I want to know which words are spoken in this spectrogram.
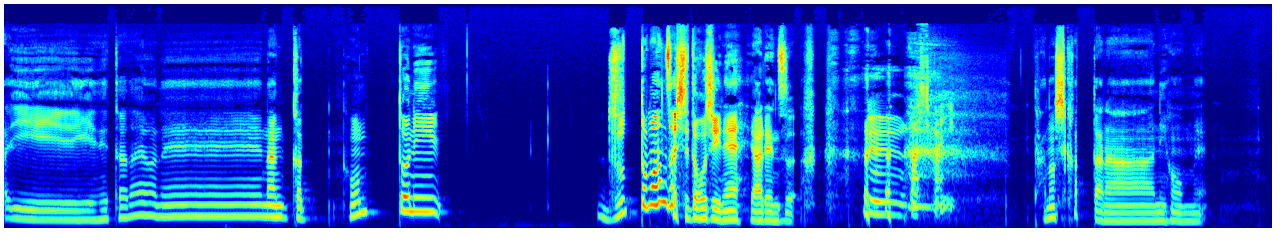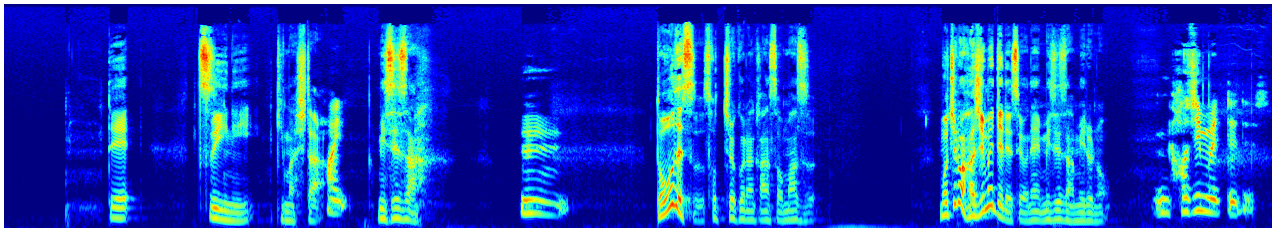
ー、いいネタだよね。なんか、本当に、ずっと漫才しててほしいね、ヤーレンズ。うん、確かに。楽しかったな、2本目。で、ついに来ました。はい。店さん。うん。どうです？率直な感想、まず。もちろん初めてですよね、店さん見るの。うん初めてです。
